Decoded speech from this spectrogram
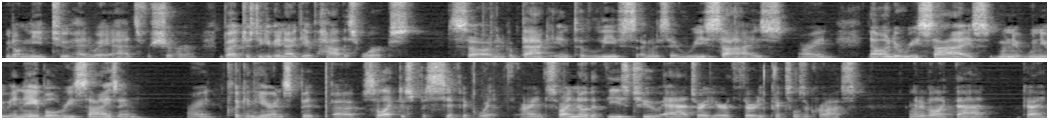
We don't need two headway ads for sure. But just to give you an idea of how this works, so I'm going to go back into Leafs. I'm going to say resize. All right. Now under resize, when you when you enable resizing, all right, click in here and uh, select a specific width. All right. So I know that these two ads right here are 30 pixels across. I'm going to go like that. Okay.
